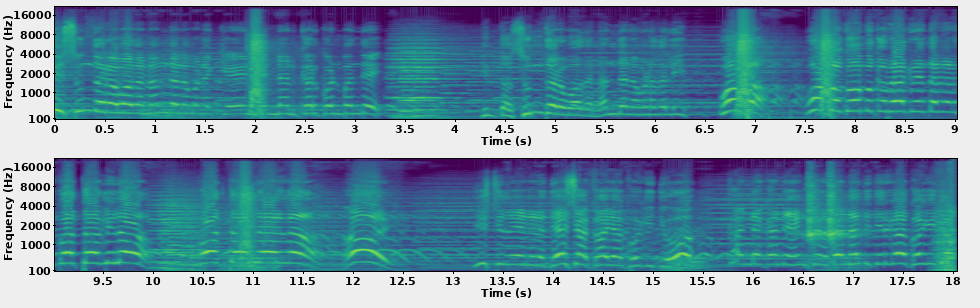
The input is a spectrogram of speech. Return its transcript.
ಈ ಸುಂದರವಾದ ನಂದನವನಕ್ಕೆ ನಿನ್ನನ್ನು ಕರ್ಕೊಂಡು ಬಂದೆ. ಇಂಥ ಸುಂದರವಾದ ನಂದನವನದಲ್ಲಿ ಒಬ್ಬ ಒಬ್ಬ ಗೋಮುಖ ವ್ಯಾಘ್ರ ಅಂತ ನನಗೆ ಗೊತ್ತಾಗ್ಲಿಲ್ಲ. ಗೊತ್ತಾಗ್ಲೇ ಇಲ್ಲ. ಇಷ್ಟಿದ್ರೆ ನನ್ನ ದೇಶ ಕಾಯಕ್ ಹೋಗಿದ್ಯೋ? ಕಂಡ ಕಂಡ ಹೆಂಗಸರ ಬೆನ್ನ ತಿರ್ಗಾಕ್ ಹೋಗಿದ್ಯೋ?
